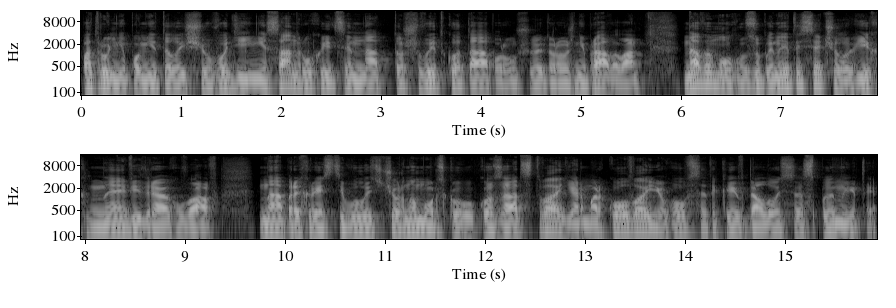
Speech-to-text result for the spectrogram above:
патрульні помітили, що водій Нісан рухається надто швидко та порушує дорожні правила. На вимогу зупинитися чоловік не відреагував. На перехресті вулиць Чорноморського козацтва Ярмаркова його все таки вдалося спинити.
